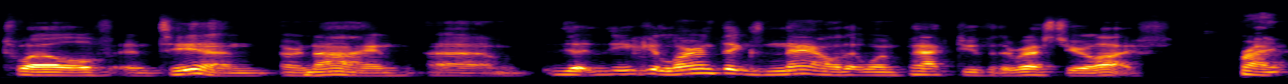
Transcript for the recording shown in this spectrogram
12, and 10 or nine. Um, you can learn things now that will impact you for the rest of your life. Right.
